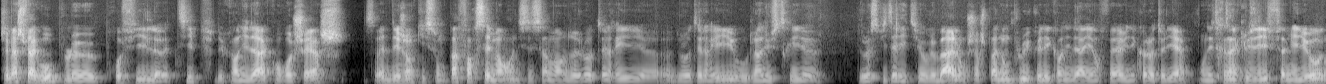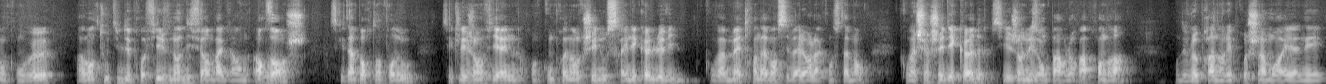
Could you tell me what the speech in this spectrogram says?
Chez Mashfair Group, le profil type de candidat qu'on recherche, ça va être des gens qui ne sont pas forcément nécessairement de l'hôtellerie, euh, de l'hôtellerie ou de l'industrie de l'hospitality au global. On ne cherche pas non plus que des candidats ayant fait une école hôtelière. On est très inclusif, familiaux, donc on veut vraiment tout type de profil venant de différents backgrounds. En revanche, ce qui est important pour nous, c'est que les gens viennent en comprenant que chez nous, ce sera une école de vie, qu'on va mettre en avant ces valeurs-là constamment, qu'on va chercher des codes. Si les gens ne les ont pas, on leur apprendra. On développera dans les prochains mois et années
